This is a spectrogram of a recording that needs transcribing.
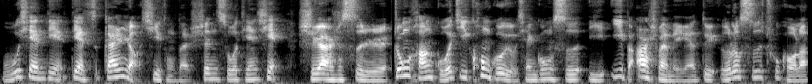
无线电电子干扰系统的伸缩天线。十月二十四日，中航国际控股有限公司以一百二十万美元对俄罗斯出口了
